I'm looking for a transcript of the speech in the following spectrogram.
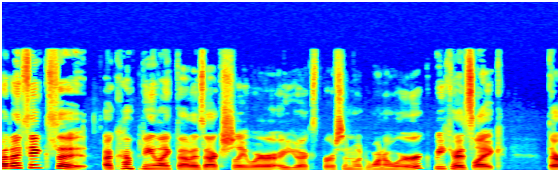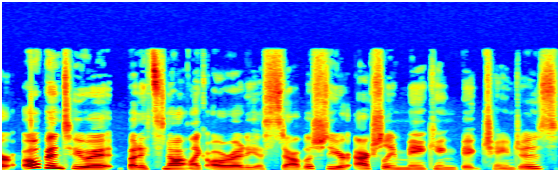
But I think that a company like that is actually where a UX person would want to work because, like, they're open to it, but it's not like already established. So you're actually making big changes.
